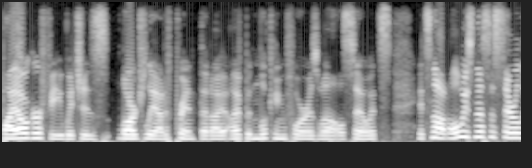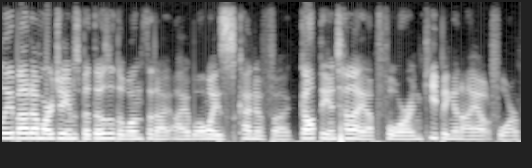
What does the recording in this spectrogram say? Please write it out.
biography, which is largely out of print, that I, have been looking for as well. So it's it's not always necessarily about M.R. James, but those are the ones that I, I've always kind of uh, got the antennae up for and keeping an eye out for.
